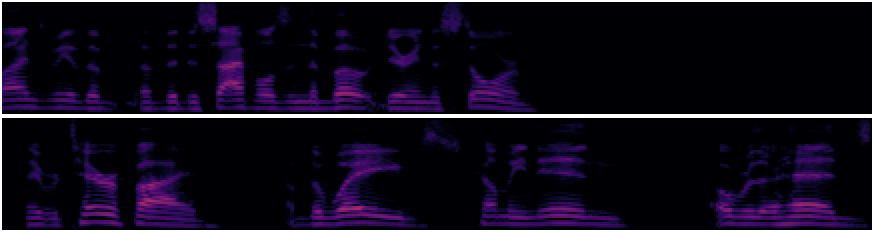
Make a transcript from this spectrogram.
Reminds me of the, of the disciples in the boat during the storm. They were terrified of the waves coming in over their heads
